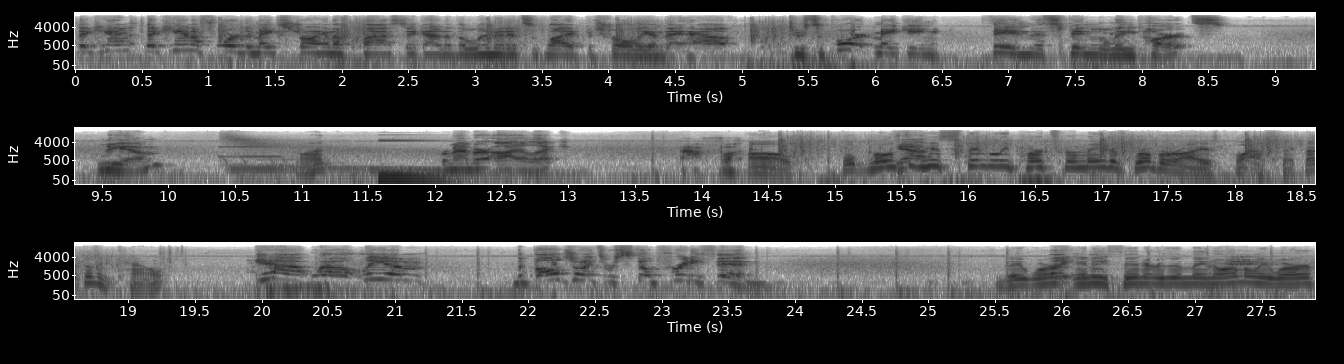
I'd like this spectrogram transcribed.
they can't they can't afford to make strong enough plastic out of the limited supply of petroleum they have to support making thin spindly parts liam What? remember Ilek? Ah, fuck. Oh. Well, most Yeah. of his spindly parts were made of rubberized plastic. That doesn't count. yeah well liam the ball joints were still pretty thin They weren't Like, any thinner than they normally were.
